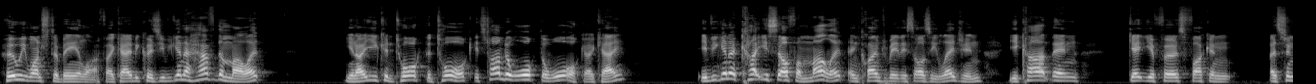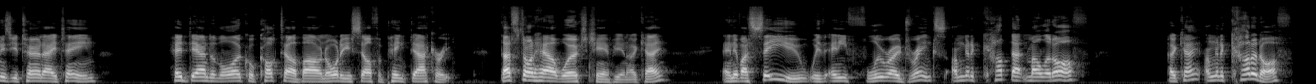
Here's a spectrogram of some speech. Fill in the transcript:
who he wants to be in life, okay? Because if you're going to have the mullet, you know, you can talk the talk. It's time to walk the walk, okay? If you're going to cut yourself a mullet and claim to be this Aussie legend, you can't then get your first fucking, as soon as you turn 18, head down to the local cocktail bar and order yourself a pink daiquiri. That's not how it works, champion, okay? And if I see you with any fluoro drinks, I'm going to cut that mullet off, okay? I'm going to cut it off,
